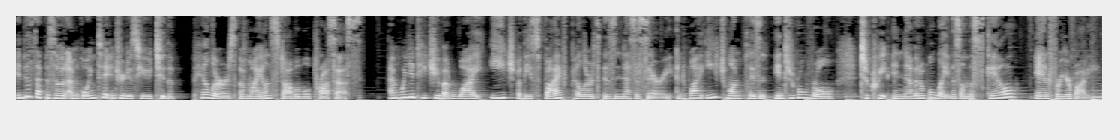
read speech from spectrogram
In this episode, I'm going to introduce you to the pillars of my unstoppable process. I'm going to teach you about why each of these five pillars is necessary and why each one plays an integral role to create inevitable lightness on the scale and for your body.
